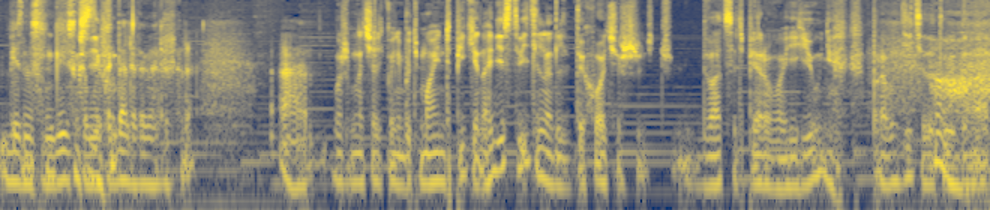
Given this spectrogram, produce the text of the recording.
бизнес-английскому и так далее, и так далее, и так далее. А, Можем начать какой-нибудь mind picking. А действительно ли ты хочешь 21 июня проводить этот вебинар?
